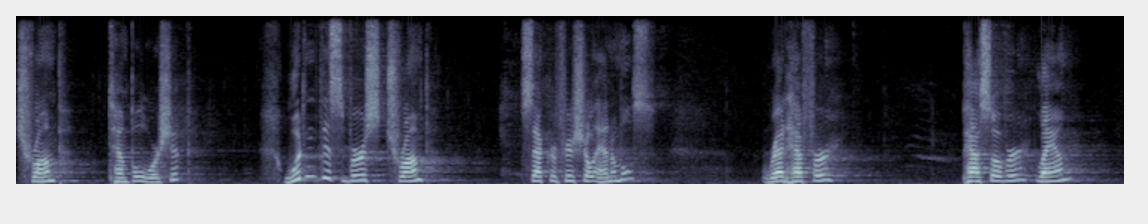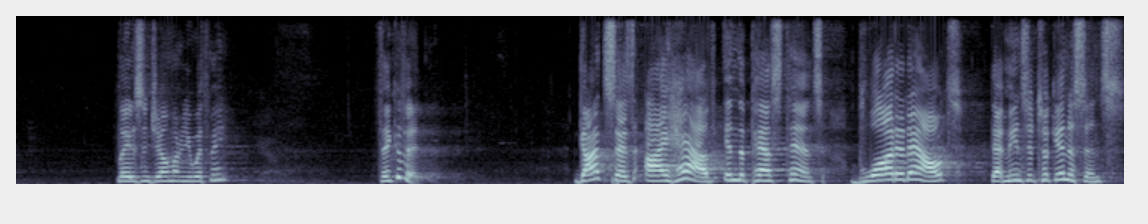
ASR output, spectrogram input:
trump temple worship? Wouldn't this verse trump sacrificial animals? Red heifer, Passover lamb? Ladies and gentlemen, are you with me? Think of it. God says, I have, in the past tense, blotted out. That means it took innocence.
